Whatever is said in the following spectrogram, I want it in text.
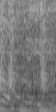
sorte.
